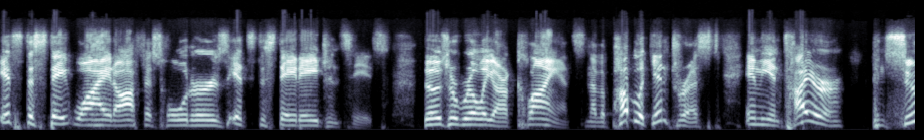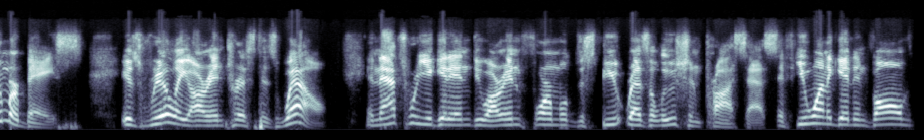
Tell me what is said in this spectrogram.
it's the statewide office holders, it's the state agencies. Those are really our clients. Now, the public interest in the entire consumer base is really our interest as well. And that's where you get into our informal dispute resolution process. If you want to get involved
